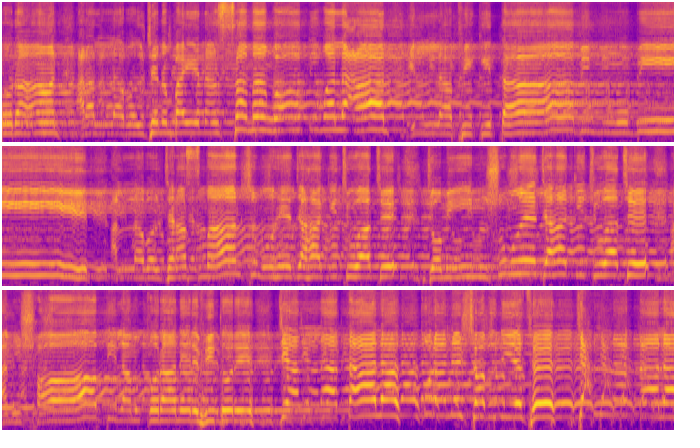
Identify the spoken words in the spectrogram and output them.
কোরআন। আর আল্লাহ বলছেন, বাইনা ওয়াল আরদ ইল্লা আল্লাহ বলছেন, আসমান সমূহে যাহা কিছু আছে, জমিন সমূহে যাহা কিছু আছে, আমি সব দিলাম কোরআনের ভিতরে। যে আল্লাহ তাআলা কোরআনে সব দিয়েছে আল্লাহ তাআলা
